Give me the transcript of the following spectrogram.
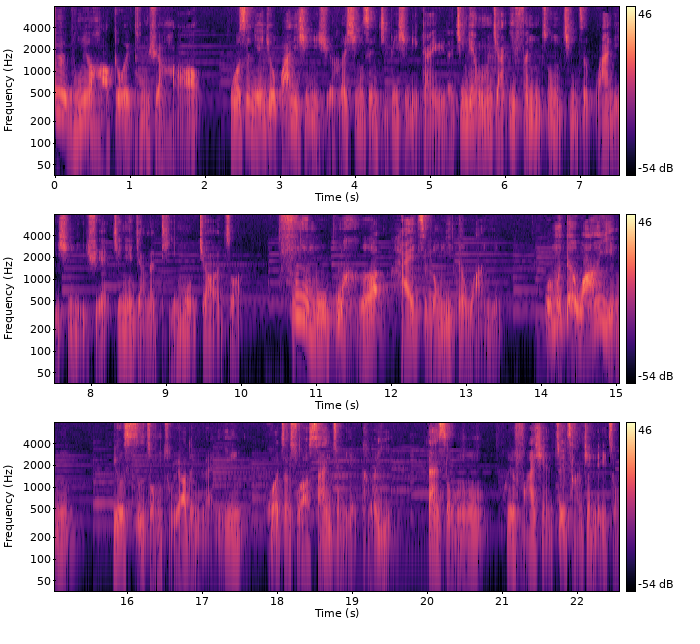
位朋友好，各位同学好，我是研究管理心理学和新生疾病心理干预的。今天我们讲一分钟亲子管理心理学。今天讲的题目叫做“父母不和，孩子容易得网瘾”。我们得网瘾有四种主要的原因，或者说三种也可以。但是我们会发现，最常见的一种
